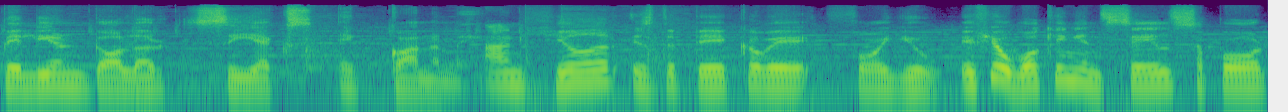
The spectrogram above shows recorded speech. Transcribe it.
billion CX economy. And here is the takeaway for you. If you're working in sales support,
